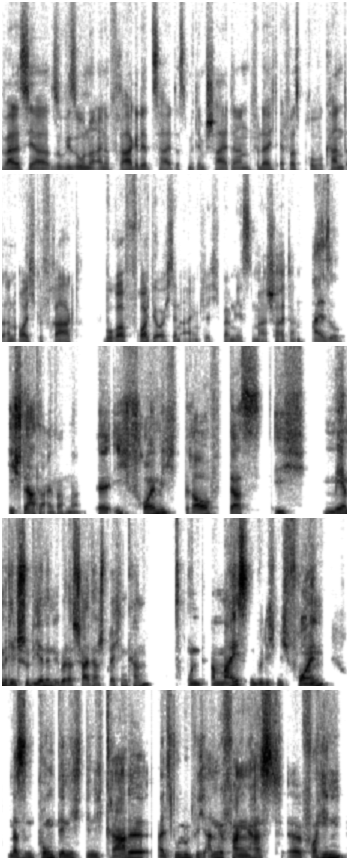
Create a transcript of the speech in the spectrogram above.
weil es ja sowieso nur eine Frage der Zeit ist mit dem Scheitern, vielleicht etwas provokant an euch gefragt. Worauf freut ihr euch denn eigentlich beim nächsten Mal scheitern? Also, ich starte einfach mal. Äh, ich freue mich drauf, dass ich mehr mit den Studierenden über das Scheitern sprechen kann. Und am meisten würde ich mich freuen, und das ist ein Punkt, den ich, den ich gerade, als du, Ludwig, angefangen hast, äh, vorhin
